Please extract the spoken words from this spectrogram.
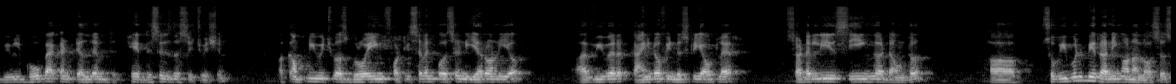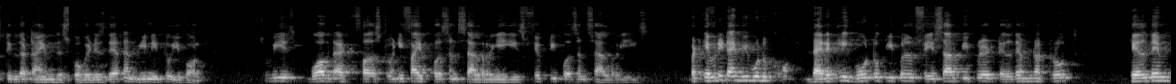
We will go back and tell them, hey, this is the situation. A company which was growing 47% year on year, uh, we were a kind of industry outlier. Suddenly seeing a downturn. Uh, so we will be running on a losses till the time this COVID is there, and we need to evolve. So we worked at first 25% salaries, 50% salaries. But every time we would directly go to people, face our people, tell them the truth, tell them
